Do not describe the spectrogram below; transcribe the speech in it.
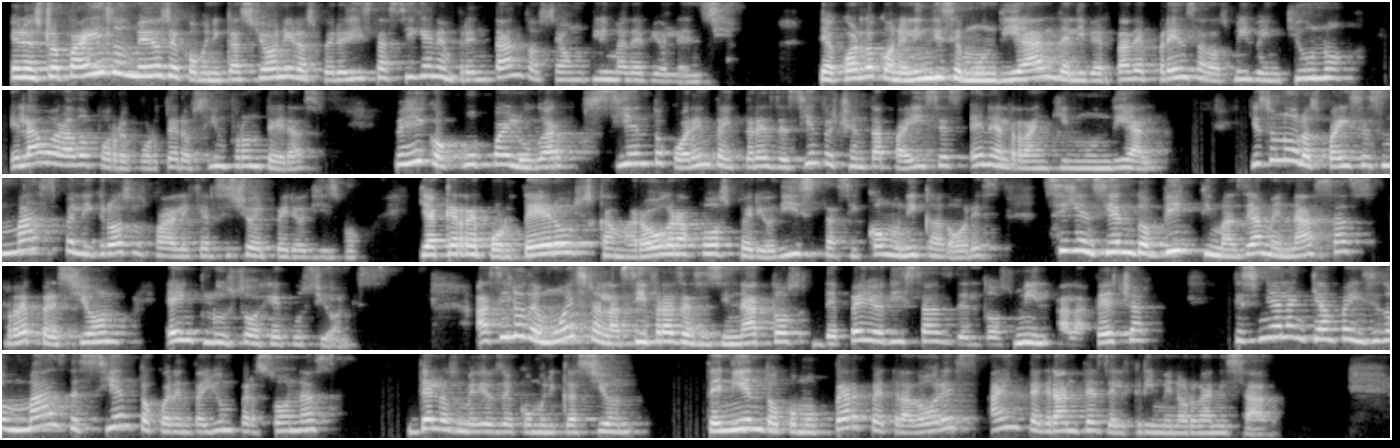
En nuestro país, los medios de comunicación y los periodistas siguen enfrentándose a un clima de violencia. De acuerdo con el Índice Mundial de Libertad de Prensa 2021, elaborado por Reporteros Sin Fronteras, México ocupa el lugar 143 de 180 países en el ranking mundial y es uno de los países más peligrosos para el ejercicio del periodismo, ya que reporteros, camarógrafos, periodistas y comunicadores siguen siendo víctimas de amenazas, represión e incluso ejecuciones. Así lo demuestran las cifras de asesinatos de periodistas del 2000 a la fecha, que señalan que han fallecido más de 141 personas de los medios de comunicación, teniendo como perpetradores a integrantes del crimen organizado.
